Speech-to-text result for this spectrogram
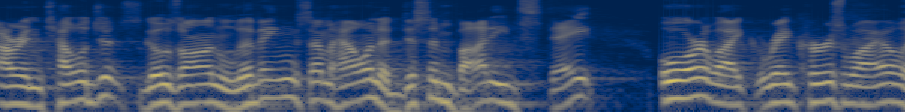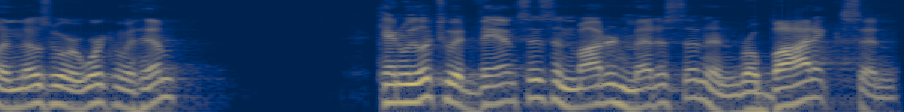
our intelligence goes on living somehow in a disembodied state? Or, like Ray Kurzweil and those who are working with him, can we look to advances in modern medicine and robotics and,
